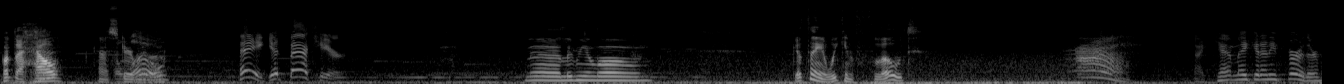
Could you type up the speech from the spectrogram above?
What the hell? Kind of scared Hello? me Hey, get back here! Though. Nah, leave me alone. Good thing we can float. Ah! I can't make it any further.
